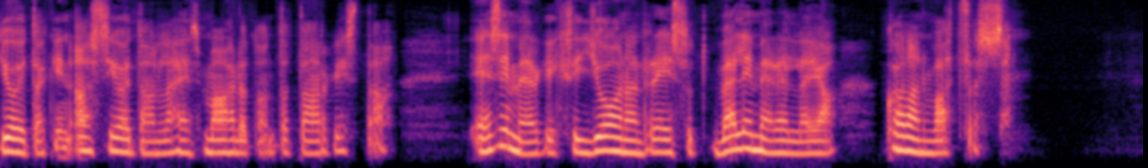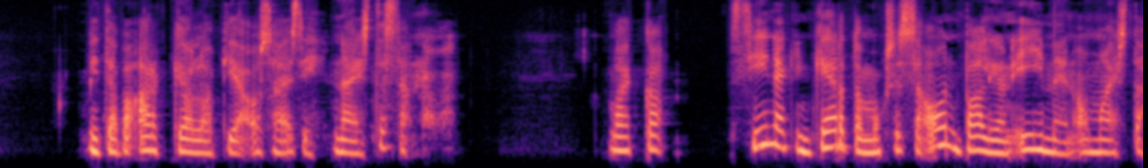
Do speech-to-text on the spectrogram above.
joitakin asioita on lähes mahdotonta tarkistaa, esimerkiksi Joonan reissut Välimerellä ja kalan vatsassa. Mitäpä arkeologia osaisi näistä sanoa? Vaikka siinäkin kertomuksessa on paljon ihmeenomaista,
